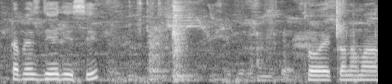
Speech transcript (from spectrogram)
একটা পেজ দিয়ে দিয়েছি। তো এখন আমার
